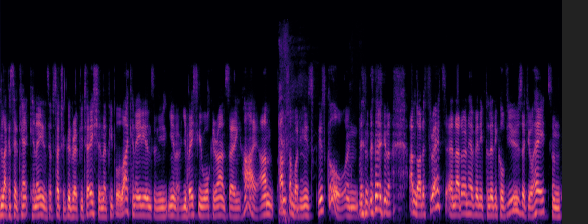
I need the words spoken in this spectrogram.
Like I said, can- Canadians have such a good reputation that people like Canadians, and you you know you basically walk around saying, "Hi, I'm I'm somebody who's who's cool, and, and you know I'm not a threat, and I don't have any political views that you'll hate." And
